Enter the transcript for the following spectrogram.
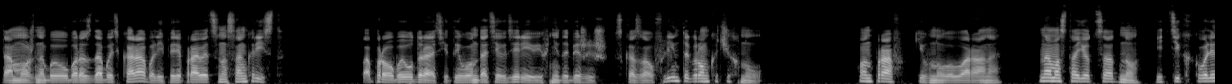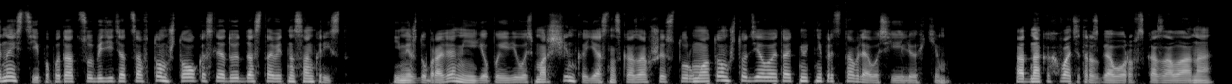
«Там можно было бы раздобыть корабль и переправиться на Сан-Крист». «Попробуй удрать, и ты вон до тех деревьев не добежишь», — сказал Флинт и громко чихнул. «Он прав», — кивнула Варана. «Нам остается одно — идти к Квалинести и попытаться убедить отца в том, что око следует доставить на Сан-Крист». И между бровями ее появилась морщинка, ясно сказавшая Стурму о том, что дело это отнюдь не представлялось ей легким. «Однако хватит разговоров», — сказала она.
